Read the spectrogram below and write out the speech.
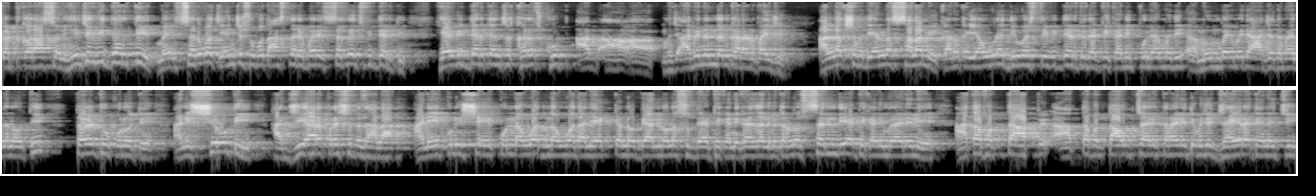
कटकर आसन हे जे विद्यार्थी आहेत, म्हणजे सर्वच यांच्यासोबत असणारे बरेच सगळेच विद्यार्थी ह्या विद्यार्थ्यांचं खरंच खूप म्हणजे अभिनंदन करायला पाहिजे. लक्षामध्ये यांना सलामी कारण का एवढे दिवस ते विद्यार्थी त्या ठिकाणी पुण्यामध्ये मुंबईमध्ये आझाद मैदानावरती तळ ठोकून होते. आणि शेवटी हा जी आर प्रसिद्ध झाला आणि एकोणीसशे एकोणनव्वद नव्वद आणि एक्क्याण्णव ब्याण्णवला सुद्धा या ठिकाणी काय झालं मित्रांनो? संधी या ठिकाणी मिळालेली आहे. आता फक्त आता फक्त औपचारिकता राहिली ती म्हणजे जाहिरात येण्याची.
